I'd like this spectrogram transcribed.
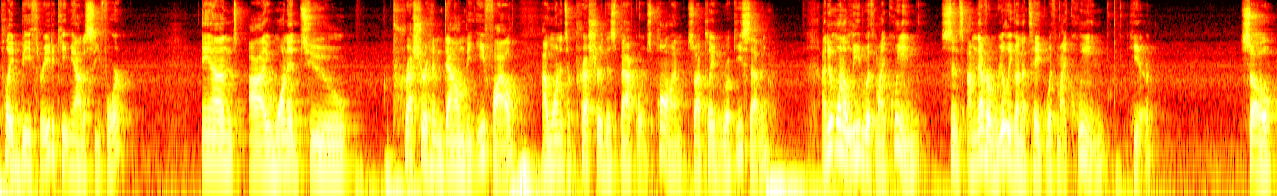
played b3 to keep me out of c4, and I wanted to pressure him down the e file. I wanted to pressure this backwards pawn, so I played rook e7. I didn't want to lead with my queen since I'm never really going to take with my queen here. So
